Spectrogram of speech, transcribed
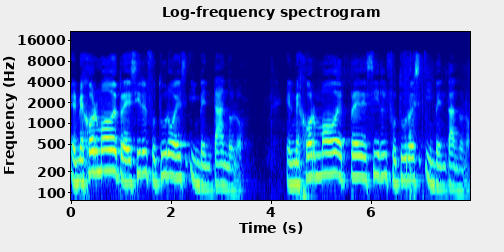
El mejor modo de predecir el futuro es inventándolo. El mejor modo de predecir el futuro es inventándolo.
